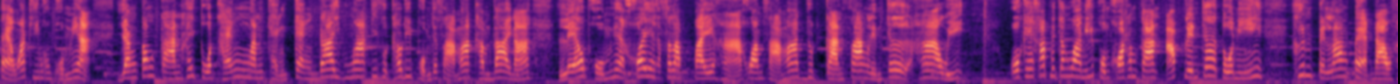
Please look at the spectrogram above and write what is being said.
แต่ว่าทีมของผมเนี่ยยังต้องการให้ตัวแท้งมันแข็งแกร่งได้มากที่สุดเท่าที่ผมจะสามารถทำได้นะ แล้วผมเนี่ยค่อยสลับไปหาความสามารถหยุดการสร้างเลนเจอร์ 5 วิ โอเคครับ ในจังหวะนี้ผมขอทำการอัพเลนเจอร์ตัวนี้ ขึ้นเป็นร่าง 8 ดาวไฮ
